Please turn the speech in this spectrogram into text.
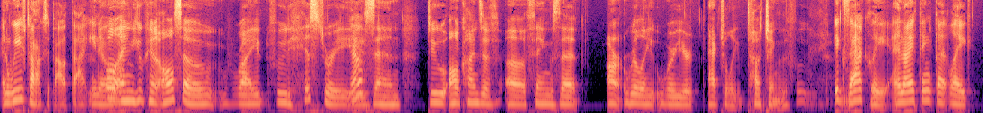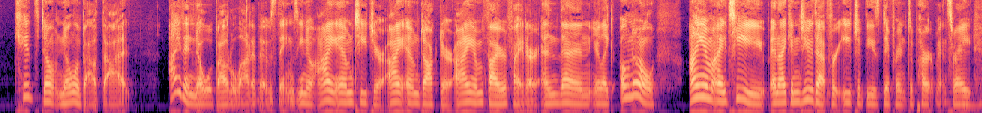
And we've talked about that, you know. Well, and you can also write food histories yeah. and do all kinds of uh, things that aren't really where you're actually touching the food. Exactly. And I think that like kids don't know about that. I didn't know about a lot of those things. You know, I am teacher, I am doctor, I am firefighter. And then you're like, oh no, I am IT and I can do that for each of these different departments, right? Mm-hmm.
